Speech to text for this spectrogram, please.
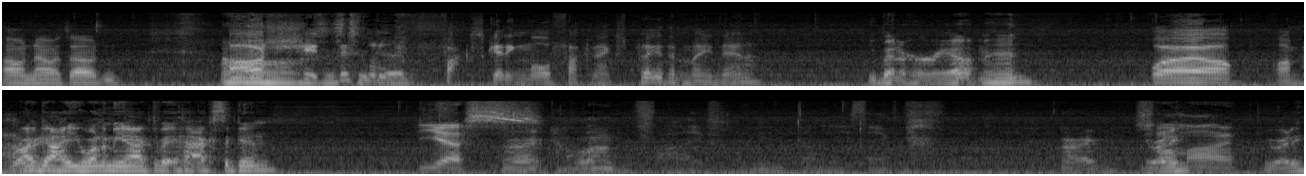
Oh no, it's Odin. Oh, oh, shit, this this little good. fuck's getting more fucking XP than me now. You better hurry up, man. Well, I'm Right, guy, you wanted me to activate hacks again? Yes. All right, hold on. Five. I haven't done anything. All right, you So ready? am I. You ready?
